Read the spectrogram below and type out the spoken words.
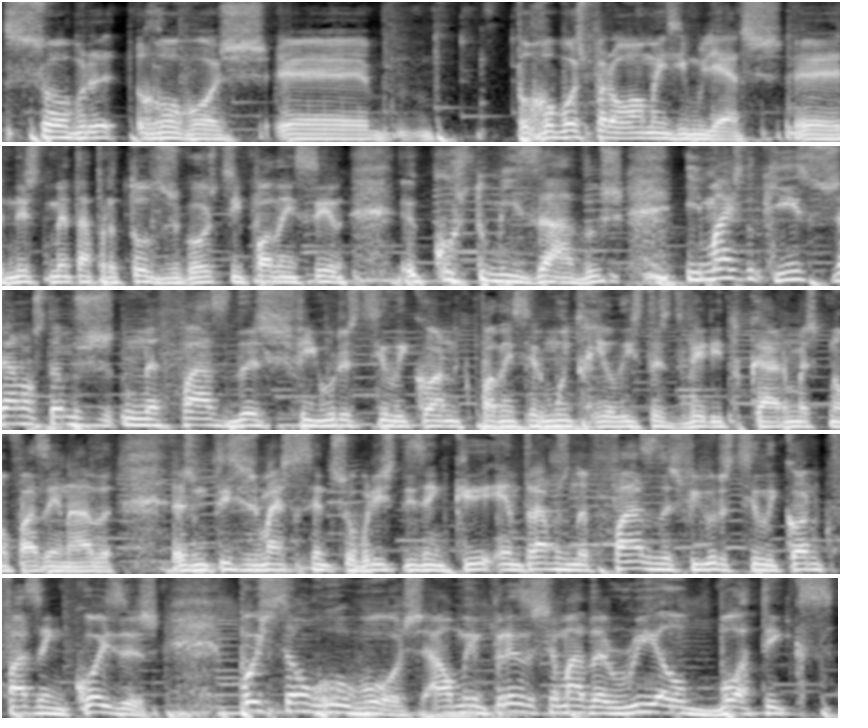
sobre robôs. Eh, robôs para homens e mulheres. Eh, neste momento há para todos os gostos e podem ser eh, customizados. E mais do que isso, já não estamos na fase das figuras de silicone que podem ser muito realistas de ver e tocar, mas que não fazem nada. As notícias mais recentes sobre isto dizem que entramos na fase das figuras de silicone que fazem coisas, pois são robôs. Há uma empresa chamada Realbotics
